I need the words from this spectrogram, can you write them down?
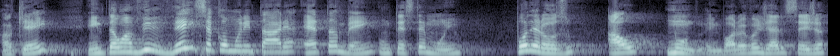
Ok? Então a vivência comunitária é também um testemunho poderoso ao mundo, embora o evangelho seja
